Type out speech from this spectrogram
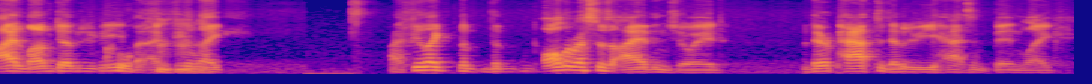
I love WWE, Cool. but I feel like I feel like the, the all the wrestlers I've enjoyed, their path to WWE hasn't been like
